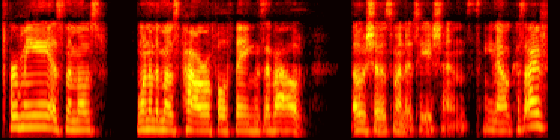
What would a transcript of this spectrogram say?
for me is the most one of the most powerful things about Osho's meditations, you know, because I've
